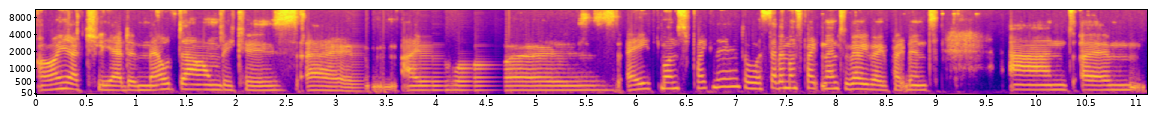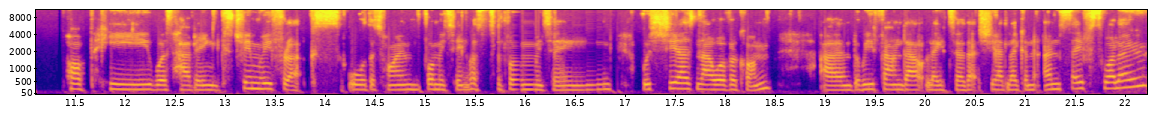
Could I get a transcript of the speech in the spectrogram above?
I actually had a meltdown because um, I was eight months pregnant or seven months pregnant, very, very pregnant. And um, he was having extreme reflux all the time, vomiting, lots of vomiting, which she has now overcome. Um, but we found out later that she had like an unsafe swallow.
